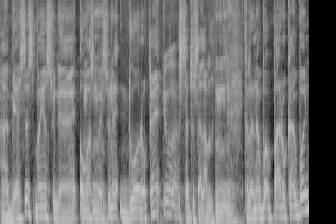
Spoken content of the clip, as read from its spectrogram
Ha, biasa sembahyang sunat, orang sembahyang sunat 2 rakaat Dua. satu salam. Kalau nak buat 4 rakaat pun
